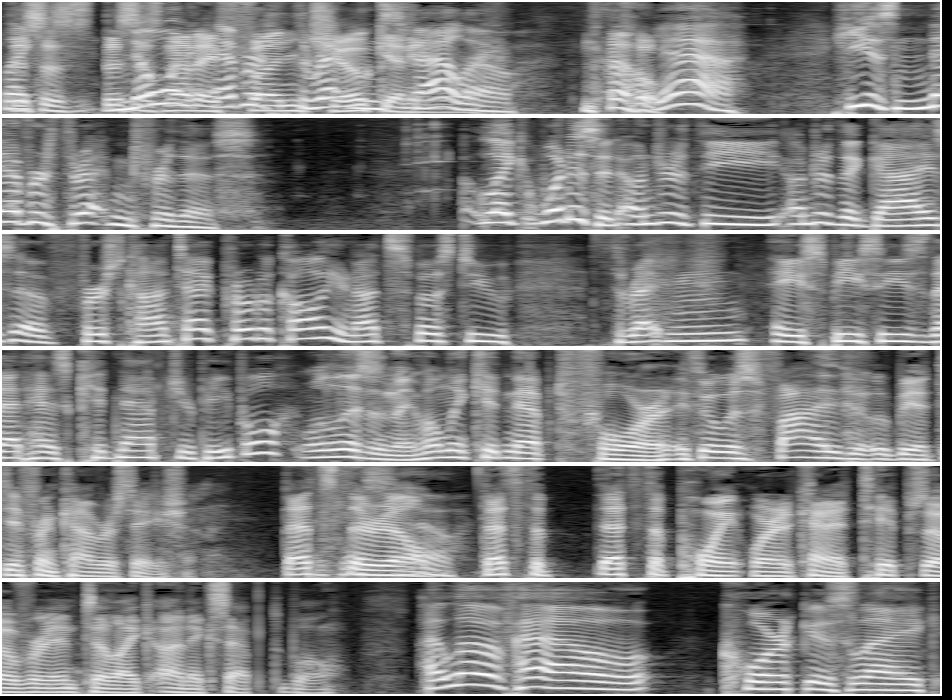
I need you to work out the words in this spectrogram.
Like, this is this no is not one a ever fun joke anymore. Falow. No. Yeah. He is never threatened for this. Like what is it under the under the guise of first contact protocol? You're not supposed to threaten a species that has kidnapped your people? Well, listen, they've only kidnapped four. If it was five, it would be a different conversation. That's the real. so. That's the that's the point where it kind of tips over into like unacceptable. I love how Quark is like,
